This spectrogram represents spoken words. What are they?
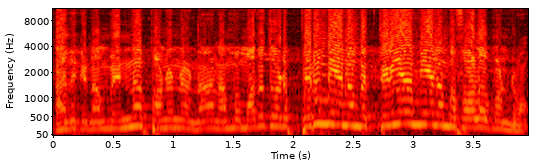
அதுக்கு நம்ம என்ன பண்ணணும்னா நம்ம மதத்தோட பெருமையை நம்ம தெரியாமையே நம்ம ஃபாலோ பண்றோம்.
